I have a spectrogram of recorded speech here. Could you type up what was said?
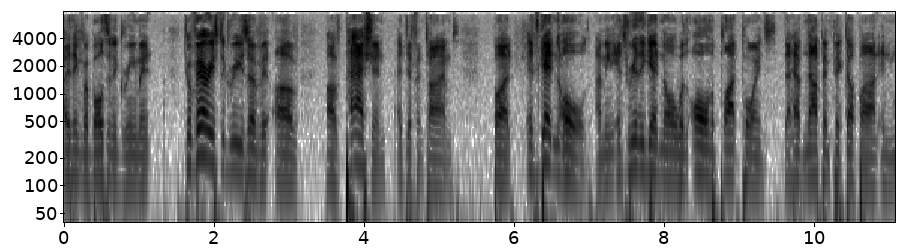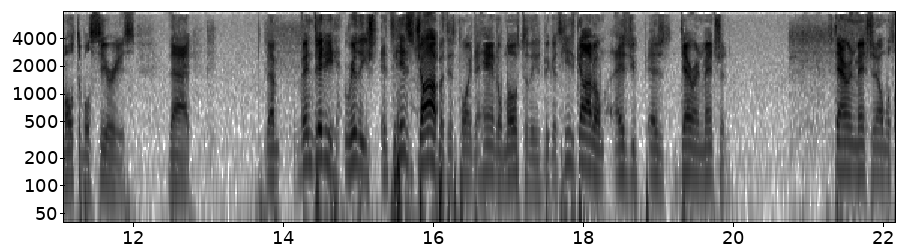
I think we're both in agreement to various degrees of of of passion at different times, but it's getting old. I mean, it's really getting old with all the plot points that have not been picked up on in multiple series. That that Venditti really it's his job at this point to handle most of these because he's got them as you as Darren mentioned. Darren mentioned almost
